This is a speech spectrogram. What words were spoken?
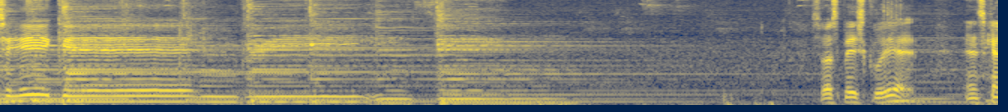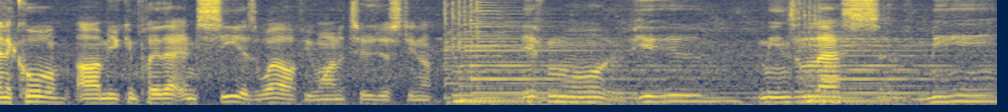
Take everything. So that's basically it. And it's kind of cool. Um, you can play that in C as well if you wanted to, just, you know. If more of you means less of me,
